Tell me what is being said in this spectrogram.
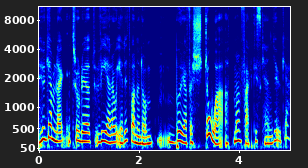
Hur gamla tror du att Vera och Edith var när de började förstå att man faktiskt kan ljuga?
